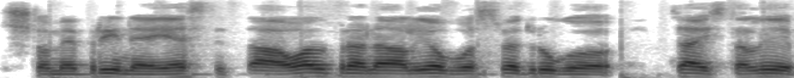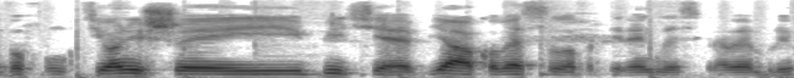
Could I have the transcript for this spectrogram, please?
što me brine jeste ta odbrana, ali ovo sve drugo zaista lijepo funkcioniše i bit će jako veselo protiv Engleske na Wembleyu.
